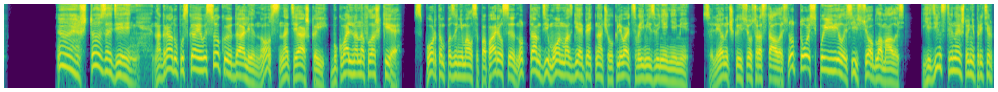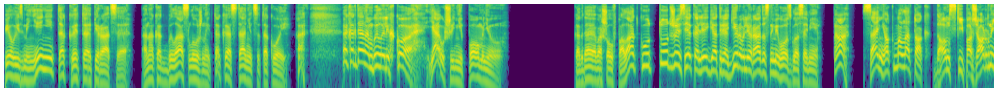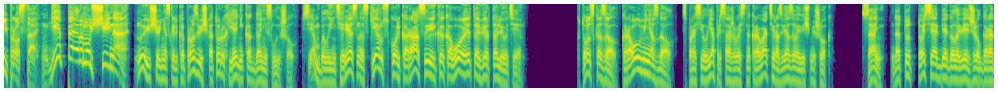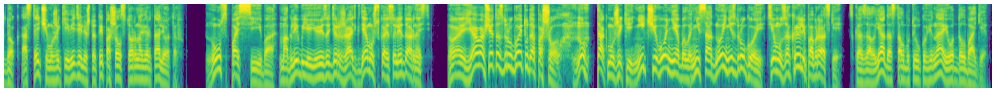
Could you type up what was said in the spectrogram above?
Ой, что за день? Награду пускай высокую дали, но с натяжкой, буквально на флажке. Спортом позанимался, попарился, ну там Димон мозги опять начал клевать своими извинениями. С Леночкой все срасталось, ну Тось появилась и все обломалось. Единственное, что не претерпело изменений, так это операция. Она как была сложной, так и останется такой. Ха! А когда нам было легко, я уж и не помню. Когда я вошел в палатку, тут же все коллеги отреагировали радостными возгласами. «О, Санек-молоток! Домский пожарный просто! Гипермужчина!» Ну и еще несколько прозвищ, которых я никогда не слышал. Всем было интересно, с кем, сколько раз и каково это в вертолете. «Кто сказал? Караул меня сдал?» — спросил я, присаживаясь на кровати, развязывая вещмешок. «Сань, да тут Тося обегала весь жил городок, а стычи мужики видели, что ты пошел в сторону вертолетов». «Ну, спасибо. Могли бы ее и задержать. Где мужская солидарность?» «Ой, я вообще-то с другой туда пошел. Ну, так, мужики, ничего не было ни с одной, ни с другой. Тему закрыли по-братски», — сказал я, достал бутылку вина и отдал Баге.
